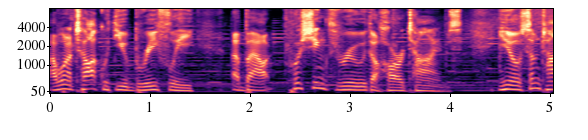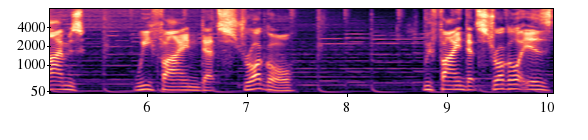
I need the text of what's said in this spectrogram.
I want to talk with you briefly about pushing through the hard times. You know, sometimes we find that struggle, we find that struggle is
